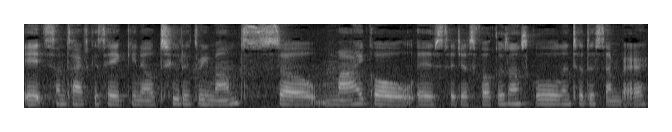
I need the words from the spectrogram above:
it sometimes could take you know two to three months. So my goal is to just focus on school until december.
